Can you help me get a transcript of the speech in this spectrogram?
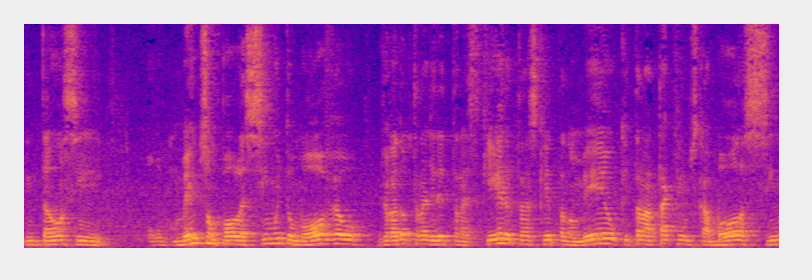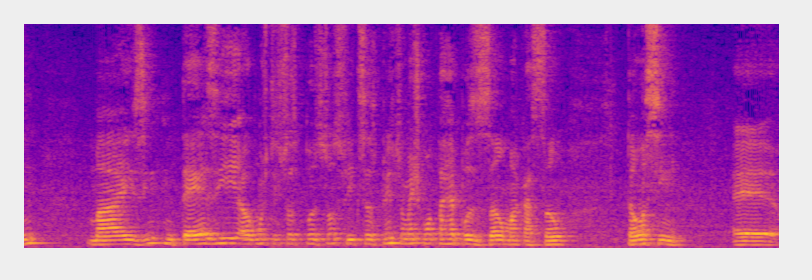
Então, assim, o meio de São Paulo é sim muito móvel, o jogador que está na direita está na esquerda, que está na esquerda está no meio, que está no ataque vem buscar a bola, sim, mas em, em, tese alguns têm suas posições fixas, principalmente quanto à reposição, marcação. Então assim, é,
